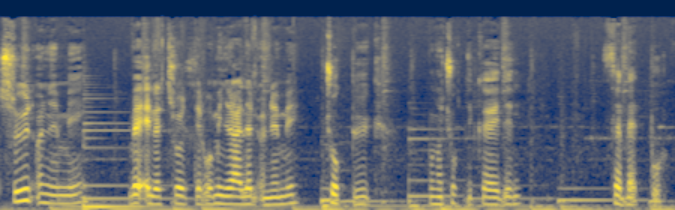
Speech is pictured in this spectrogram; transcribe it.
Suyun önemi ve elektrolitler, o minerallerin önemi çok büyük. Buna çok dikkat edin. Sebep bu.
